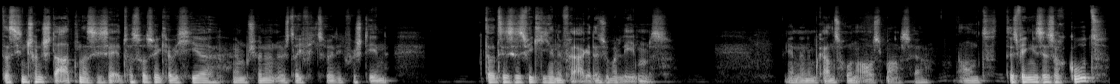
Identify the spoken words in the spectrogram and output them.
das sind schon Staaten, das ist ja etwas, was wir, glaube ich, hier im schönen Österreich viel zu wenig verstehen. Dort ist es wirklich eine Frage des Überlebens. In einem ganz hohen Ausmaß. Ja. Und deswegen ist es auch gut,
